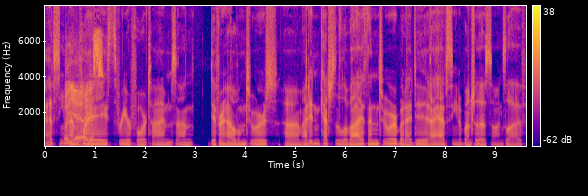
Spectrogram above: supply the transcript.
I've seen them yeah, play guess, three or four times on different album tours. Um, I didn't catch the Leviathan tour, but I did. I have seen a bunch of those songs live.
